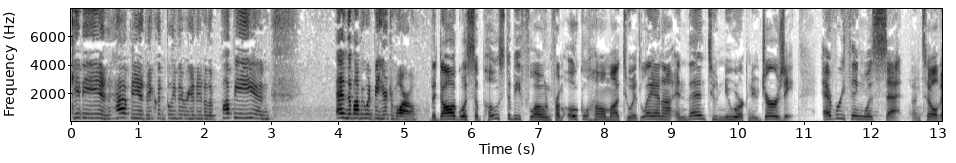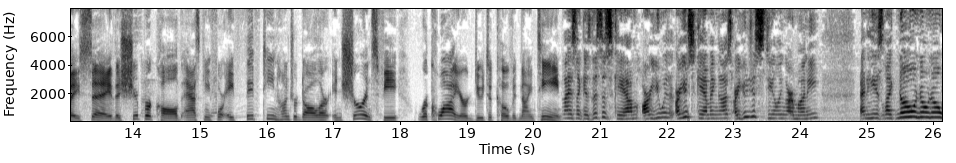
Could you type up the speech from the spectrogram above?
giddy and happy, and they couldn't believe they were getting another puppy, and and the puppy would be here tomorrow. The dog was supposed to be flown from Oklahoma to Atlanta and then to Newark, New Jersey. Everything was set until they say the shipper called asking for a $1,500 insurance fee required due to COVID 19. And I was like, Is this a scam? Are you, are you scamming us? Are you just stealing our money? And he's like, No, no, no.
